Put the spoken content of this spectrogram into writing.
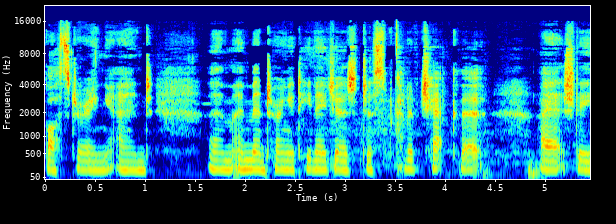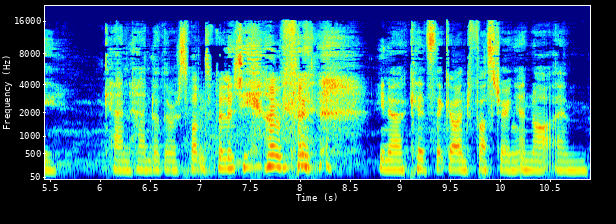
fostering and um, mentoring a teenager to just kind of check that I actually can handle the responsibility of, you know, kids that go into fostering are not um,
